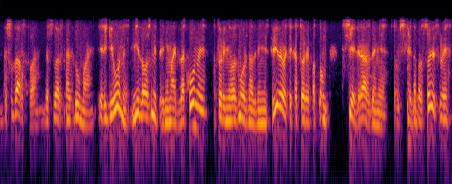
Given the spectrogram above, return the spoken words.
Государство, Государственная Дума и регионы не должны принимать законы, которые невозможно администрировать, и которые потом все граждане, в том числе добросовестные,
